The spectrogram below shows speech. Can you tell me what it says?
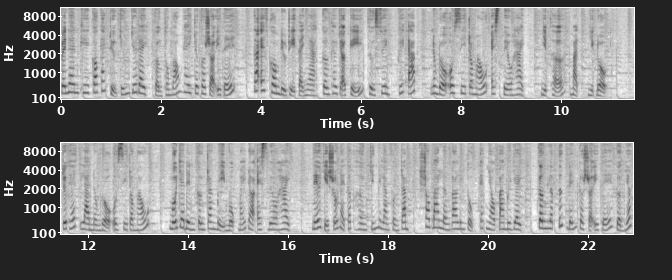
Vậy nên khi có các triệu chứng dưới đây cần thông báo ngay cho cơ sở y tế. Các F0 điều trị tại nhà cần theo dõi kỹ thường xuyên huyết áp, nồng độ oxy trong máu SpO2, nhịp thở, mạch, nhiệt độ. Trước hết là nồng độ oxy trong máu. Mỗi gia đình cần trang bị một máy đo SpO2. Nếu chỉ số này thấp hơn 95% sau 3 lần đo liên tục cách nhau 30 giây, cần lập tức đến cơ sở y tế gần nhất.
